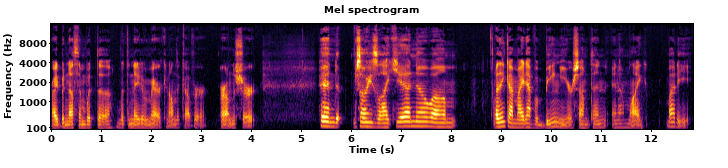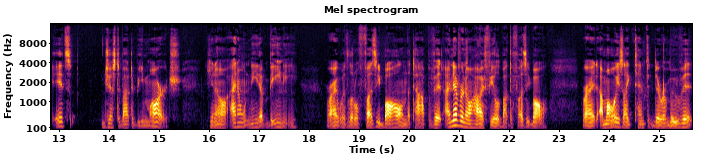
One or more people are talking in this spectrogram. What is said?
right? But nothing with the, with the Native American on the cover or on the shirt. And so he's like, yeah, no, um, I think I might have a beanie or something. And I'm like, buddy, it's just about to be March. You know, I don't need a beanie, right, with a little fuzzy ball on the top of it. I never know how I feel about the fuzzy ball, right? I'm always like tempted to remove it,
